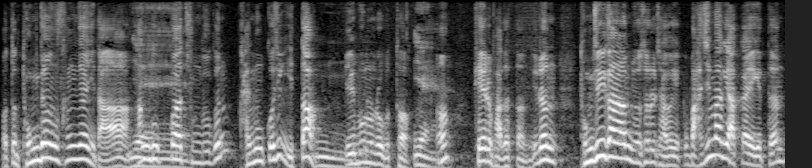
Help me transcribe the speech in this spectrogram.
어떤 동병상련이다. 예. 한국과 중국은 닮은 곳이 있다. 음. 일본으로부터 예. 어? 피해를 받았던 이런 동질감 요소를 자극했고 마지막에 아까 얘기했던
